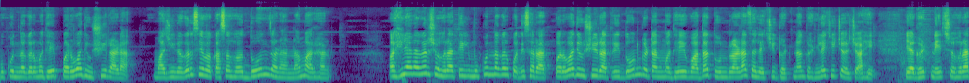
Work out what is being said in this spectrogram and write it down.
मुकुंदनगरमध्ये परवा दिवशी राडा माजी नगरसेवकासह दोन जणांना मारहाण. अहिल्यानगर शहरातील मुकुंदनगर परिसरात परवा दिवशी रात्री दोन गटांमध्ये वादातून राडा झाल्याची घटना घडल्याची चर्चा आहे. या घटनेत शहरात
